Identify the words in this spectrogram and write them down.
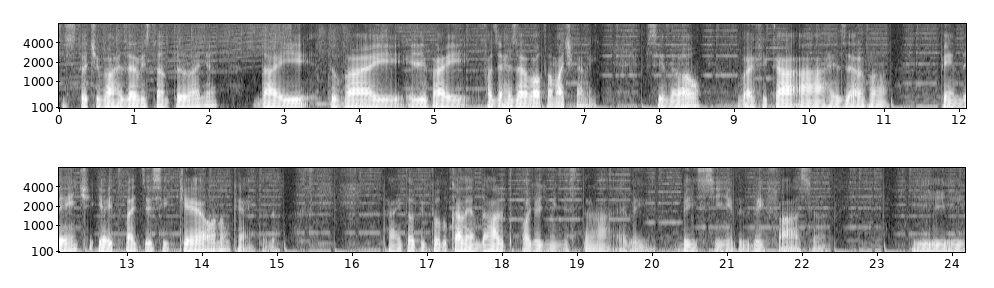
Que se tu ativar a reserva instantânea, daí tu vai, ele vai fazer a reserva automaticamente. Se não, vai ficar a reserva pendente e aí tu vai dizer se quer ou não quer, entendeu? Tá? Então tem todo o calendário, tu pode administrar, é bem, bem simples, bem fácil. E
